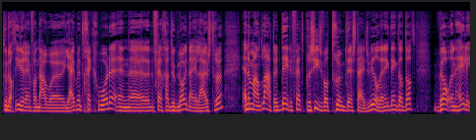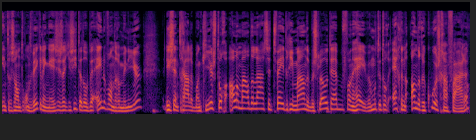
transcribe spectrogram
toen dacht iedereen van nou uh, jij bent gek geworden en uh, de Fed gaat natuurlijk nooit naar je luisteren. En een maand later deed de Fed precies wat Trump destijds wilde. En ik denk dat dat wel een hele interessante ontwikkeling is, is dat je ziet dat op de een of andere manier die centrale bankiers toch allemaal de laatste twee, drie maanden besloten hebben van hé, hey, we moeten toch echt een andere koers gaan varen.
